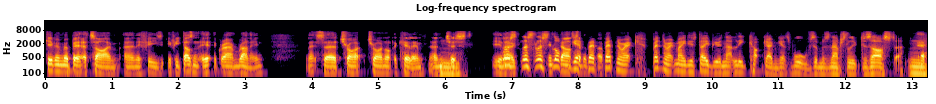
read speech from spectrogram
give him a bit of time, and if he's if he doesn't hit the ground running, let's uh, try try not to kill him and Mm. just you know. let's let's, let's not forget the Be- Bednarek. Bednarek made his debut in that League Cup game against Wolves and was an absolute disaster. Yeah,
